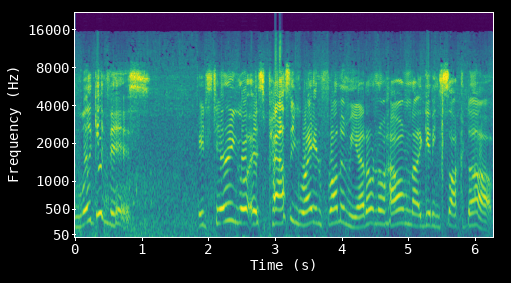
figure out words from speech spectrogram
Look at this. It's tearing. It's passing right in front of me. I don't know how I'm not getting sucked up.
